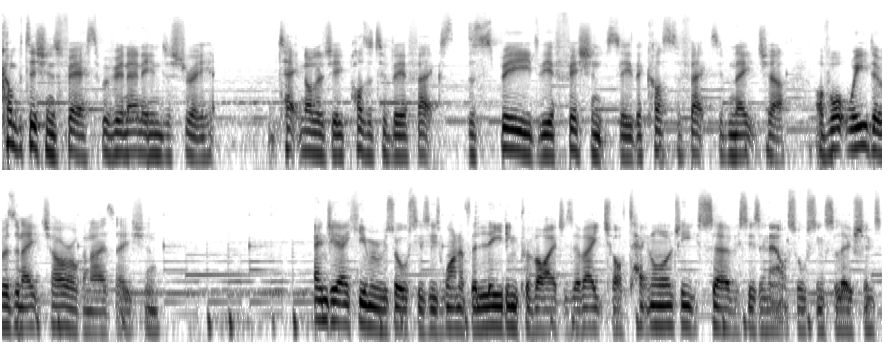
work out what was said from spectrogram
Competition is fierce within any industry. Technology positively affects the speed, the efficiency, the cost effective nature of what we do as an HR organisation. NGA Human Resources is one of the leading providers of HR technology, services, and outsourcing solutions.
